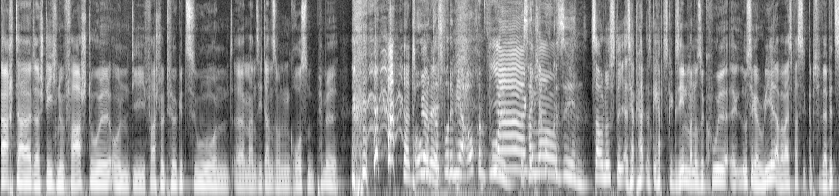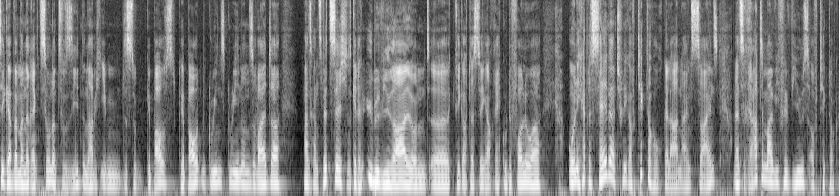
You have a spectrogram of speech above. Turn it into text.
Ach, da, da stehe ich in einem Fahrstuhl und die Fahrstuhltür geht zu und äh, man sieht dann so einen großen Pimmel. Oh, das wurde mir auch empfohlen. Ja, das habe ich genau. auch gesehen. Sau lustig. Also ich habe ich hab's gesehen, war nur so cool, äh, lustiger Reel, aber weißt du was, ich glaube, es wäre witziger, wenn man eine Reaktion dazu sieht. Dann habe ich eben das so gebaut, gebaut mit Greenscreen und so weiter. Fand's ganz witzig. Es geht halt übel viral und äh, kriege auch deswegen auch recht gute Follower. Und ich habe das selber natürlich auf TikTok hochgeladen, eins zu eins. Und jetzt rate mal, wie viele Views auf TikTok.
